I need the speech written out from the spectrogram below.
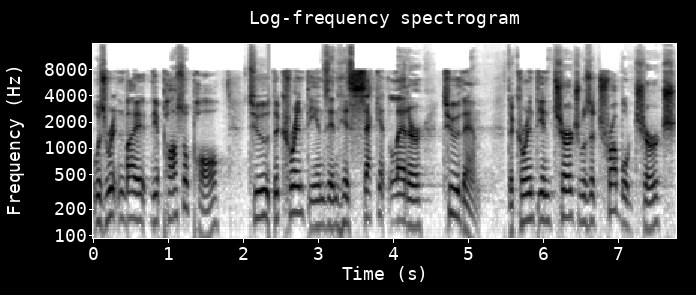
was written by the Apostle Paul to the Corinthians in his second letter to them. The Corinthian church was a troubled church,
